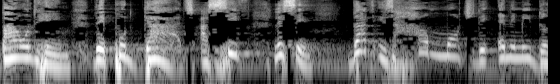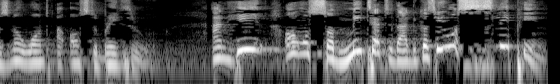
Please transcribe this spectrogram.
bound him, they put guards as if, listen, that is how much the enemy does not want us to break through. And he almost submitted to that because he was sleeping.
